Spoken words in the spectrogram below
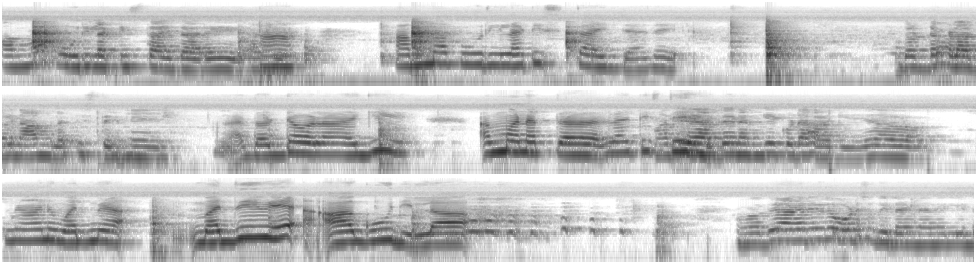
ಅಮ್ಮ ಪೂರಿ ಲಟ್ಟಿಸ್ತಾ ಇದ್ದಾರೆ. ಅಮ್ಮ ಪೂರಿ ಲಟ್ಟಿಸ್ತಾ ಇದ್ದಾರೆ. ದೊಡ್ಡವಳಾಗಿ ನಾನು ಲಟ್ಟಿಸ್ತೇನೆ. ದೊಡ್ಡವಳಾಗಿ ಅಮ್ಮನ ಹತ್ರ ಮದುವೆ ಲಟಿಸ್ತೇನೆ ಆದ್ರೆ ನನಗೆ ಕೂಡ ಹಾಗೆ ನಾನು ಮದುವೆ ಮದುವೆ ಆಗುವುದಿಲ್ಲ. ಮದುವೆ ಆಗದಿದ್ರೆ ಓಡಿಸೋದಿಲ್ಲ ನಾನು ಇಲ್ಲಿಂದ?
